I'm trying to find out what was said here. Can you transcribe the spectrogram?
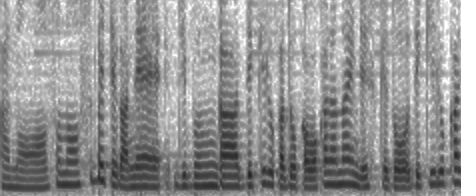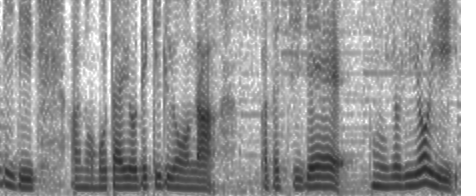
あのその全てがね自分ができるかどうかわからないんですけどできる限りあのご対応できるような形で、うん、より良い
